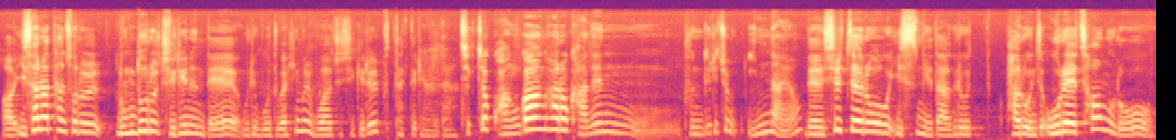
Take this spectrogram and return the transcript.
어, 이산화탄소를 농도를 줄이는데 우리 모두가 힘을 모아주시기를 부탁드립니다. 직접 관광하러 가는 분들이 좀 있나요? 네, 실제로 있습니다. 그리고 바로 이제 올해 처음으로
